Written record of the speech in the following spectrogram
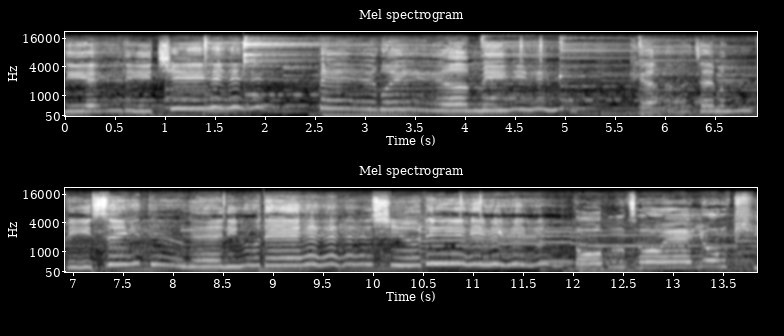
你的日子，八月暗暝，徛在门边随着月亮在想你。当初的勇气，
